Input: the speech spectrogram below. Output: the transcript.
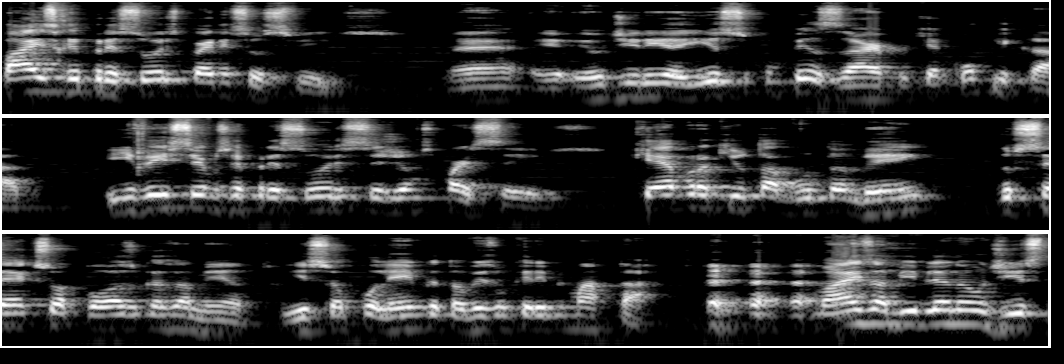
Pais repressores perdem seus filhos. Né? Eu diria isso com pesar, porque é complicado. E em vez de sermos repressores, sejamos parceiros. Quebro aqui o tabu também do sexo após o casamento. Isso é polêmica, talvez vão querer me matar. Mas a Bíblia não diz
